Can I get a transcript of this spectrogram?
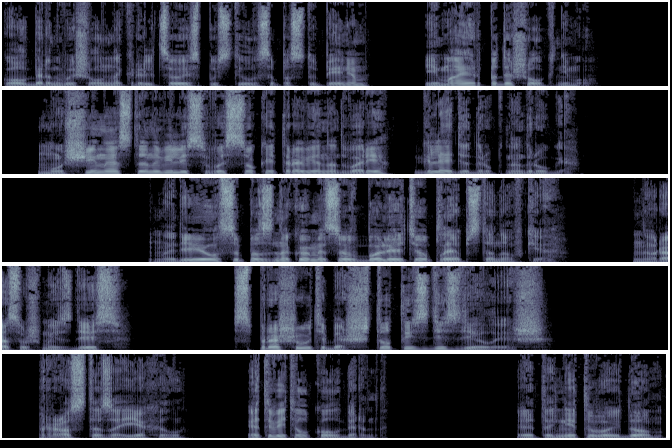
Колберн вышел на крыльцо и спустился по ступеням, и Майер подошел к нему. Мужчины остановились в высокой траве на дворе, глядя друг на друга. «Надеялся познакомиться в более теплой обстановке. Но раз уж мы здесь, спрошу тебя, что ты здесь делаешь?» «Просто заехал», — ответил Колберн. «Это не твой дом».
